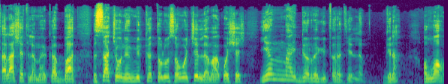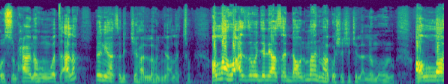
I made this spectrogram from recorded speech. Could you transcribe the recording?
ጠላሸት ለመቀባት እሳቸውን የሚከተሉ ሰዎችን ለማቆሸሽ የማይደረግ ጥረት የለም። ግና አላሁ ስብሓነሁ ወተዓላ እኔ አጽድቼሃለሁኝ አላቸው። አላሁ አዘ ወጀል ያጸዳውን ማን ማቆሸሽ ይችላል ለመሆኑ? አላህ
